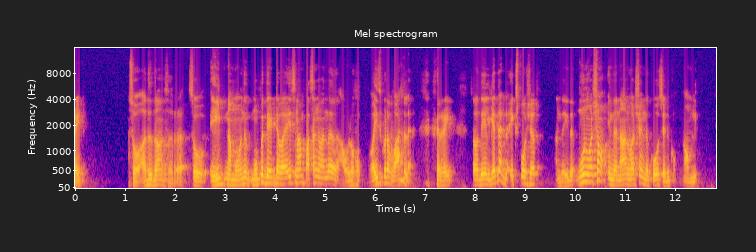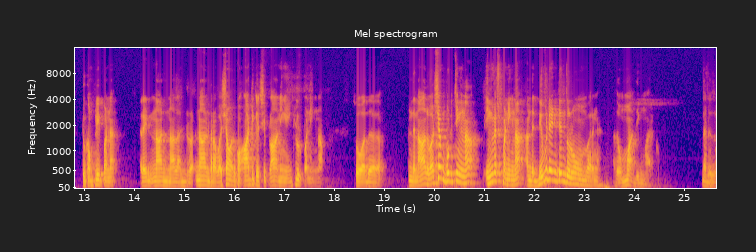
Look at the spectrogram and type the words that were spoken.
ரைட் ஸோ அதுதான் சார் ஸோ எயிட் நம்ம வந்து முப்பத்தி எட்டு வயசுனா பசங்க வந்து அவ்வளோ வயசு கூட வாழல. Right so they'll get that exposure அந்த இது. மூணு வருஷம் இந்த நாலு வருஷம் இந்த கோர்ஸ் எடுக்கும் நார்மலி டு கம்ப்ளீட் பண்ண. ரைட் நாலு நாலு அஞ்சு நாலரை வருஷம் இருக்கும். ஆர்டிகல்ஷிப்லாம் நீங்கள் இன்க்ளூட் பண்ணிங்கன்னா. ஸோ அதை இந்த நாலு வருஷம் பிடிச்சிங்கன்னா இன்வெஸ்ட் பண்ணீங்கன்னா அந்த டிவிடெண்ட்டுன்னு சொல்லுவோம் பாருங்க. அது ரொம்ப அதிகமாக இருக்கும். தட் இஸ்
